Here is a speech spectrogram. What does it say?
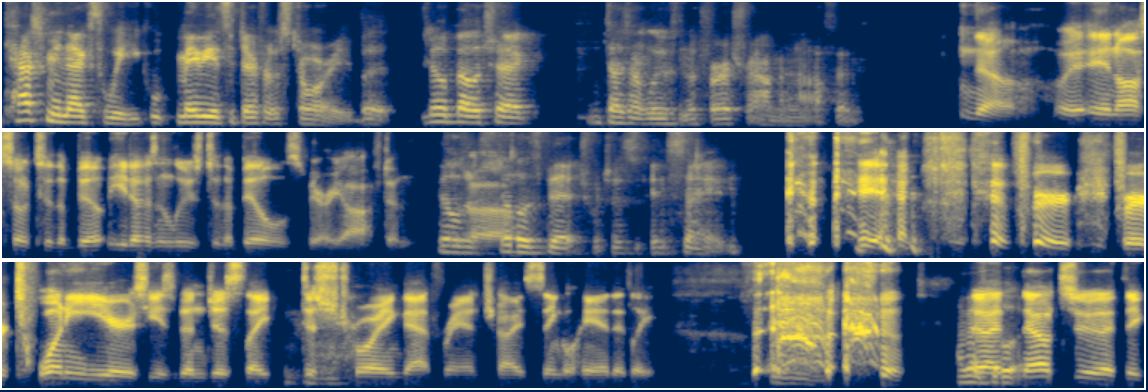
catch me next week. Maybe it's a different story, but Bill Belichick doesn't lose in the first round that often. No, and also to the bill, he doesn't lose to the Bills very often. Bills are Uh, still his bitch, which is insane. yeah, for for twenty years, he's been just like destroying that franchise single handedly. I now to I think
